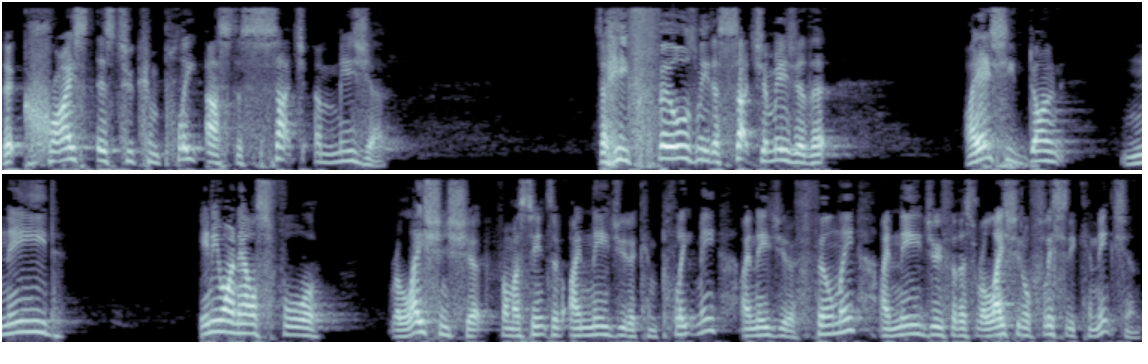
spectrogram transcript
That Christ is to complete us to such a measure so he fills me to such a measure that I actually don't need anyone else for relationship from a sense of I need you to complete me. I need you to fill me. I need you for this relational fleshly connection.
